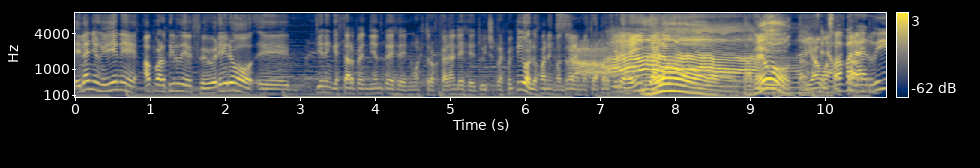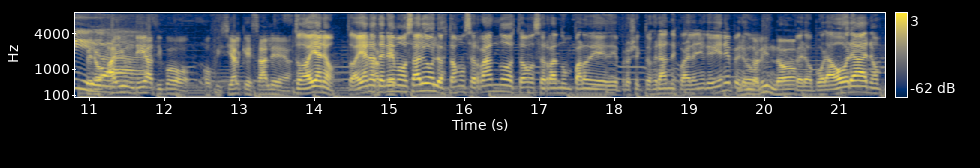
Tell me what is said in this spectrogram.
el año que viene, a partir de febrero, eh, tienen que estar pendientes de nuestros canales de Twitch respectivos. Los van a encontrar en nuestros perfiles de Instagram. Ah, me gusta. Y Se vamos a va estar. para arriba. Pero hay un día tipo oficial que sale. a- Todavía no, todavía no Ah, tenemos algo, lo estamos cerrando, estamos cerrando un par de, de proyectos grandes para el año que viene, pero, lindo, lindo. pero por ahora no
